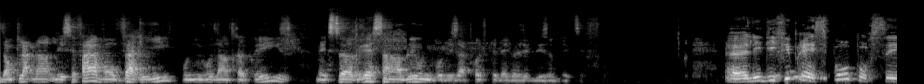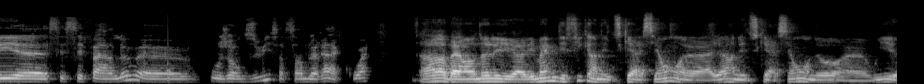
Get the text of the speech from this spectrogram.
donc, les CFR vont varier au niveau de l'entreprise, mais se ressembler au niveau des approches pédagogiques des objectifs. Euh, les défis principaux pour ces, euh, ces CFR-là, euh, aujourd'hui, ça ressemblerait à quoi? Ah, ben, on a les, mêmes défis qu'en éducation. ailleurs, en éducation, on a, oui,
